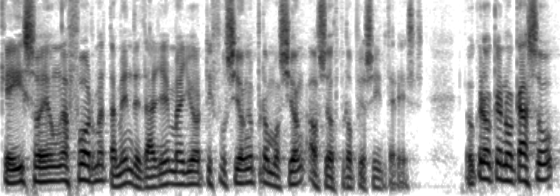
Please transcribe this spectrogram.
que iso é unha forma tamén de darlle maior difusión e promoción aos seus propios intereses. Eu creo que no caso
